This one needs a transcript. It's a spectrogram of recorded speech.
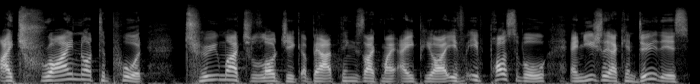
I try not to put too much logic about things like my API. If, if possible, and usually I can do this,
